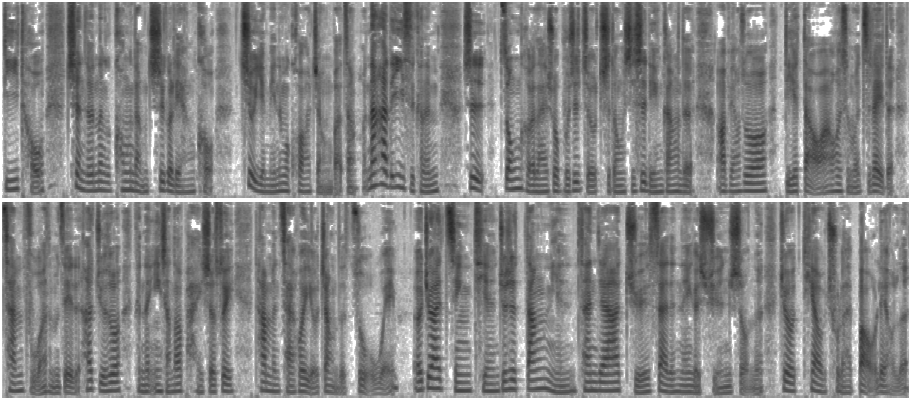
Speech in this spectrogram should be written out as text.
低头趁着那个空档吃个两口。”就也没那么夸张吧，这样。那他的意思可能是综合来说，不是只有吃东西，是连刚的啊，比方说跌倒啊或什么之类的搀扶啊什么之类的，他觉得说可能影响到拍摄，所以他们才会有这样的作为。而就在今天，就是当年参加决赛的那个选手呢，就跳出来爆料了，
